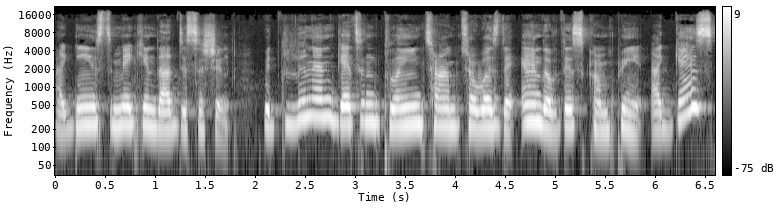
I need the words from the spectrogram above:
against making that decision, with Lunin getting playing time towards the end of this campaign against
